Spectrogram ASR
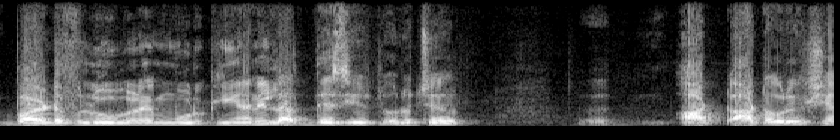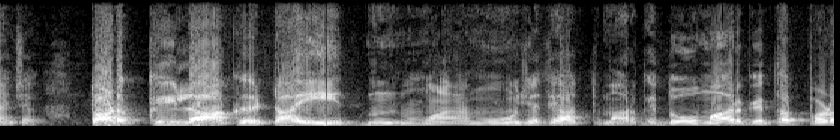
ਬਰਡ ਫਲੂ ਵੇਲੇ ਮੁਰਗੀਆਂ ਨਹੀਂ ਲੱਦਦੇ ਸੀ ਉਹਨੂੰ ਚ ਅਹ, ਆਟੋ ਰਿਕਸ਼ਿਆਂ 'ਚ। ਤੜਕੀ ਲਾ ਕੇ ਟਾਈ ਮੂੰਹ ਜਿਹੇ ਤੇ ਹੱਥ ਮਾਰ ਕੇ ਦੋ ਮਾਰ ਕੇ ਥੱਪੜ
